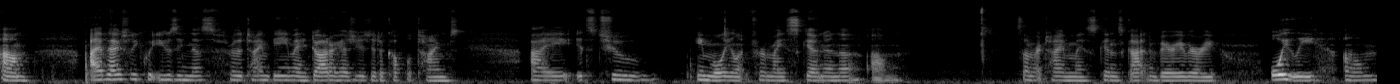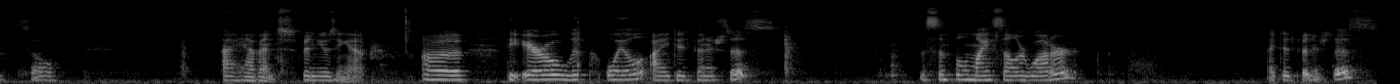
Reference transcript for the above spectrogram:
Um, I've actually quit using this for the time being. My daughter has used it a couple times. I It's too emollient for my skin in the um, summertime. My skin's gotten very, very oily, um, so I haven't been using it. Uh, the Arrow Lip Oil, I did finish this. The Simple Micellar Water, I did finish this.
